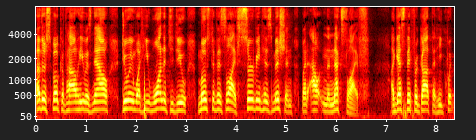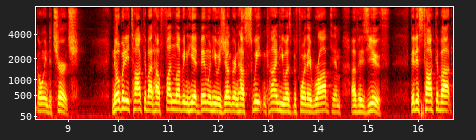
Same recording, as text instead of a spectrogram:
Others spoke of how he was now doing what he wanted to do most of his life, serving his mission, but out in the next life. I guess they forgot that he quit going to church. Nobody talked about how fun loving he had been when he was younger and how sweet and kind he was before they robbed him of his youth. They just talked about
